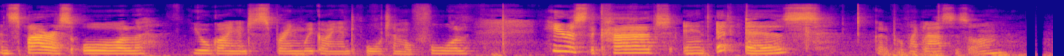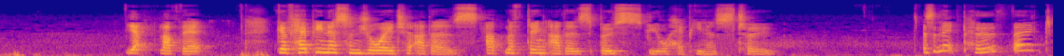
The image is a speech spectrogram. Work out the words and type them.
inspire us all. You're going into spring, we're going into autumn or fall. Here is the card, and it is Got to put my glasses on. Yeah, love that. Give happiness and joy to others. Uplifting others boosts your happiness too. Isn't that perfect?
